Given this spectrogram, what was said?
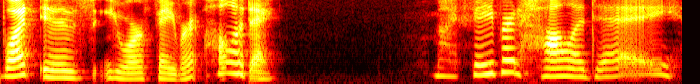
What is your favorite holiday? My favorite holiday.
